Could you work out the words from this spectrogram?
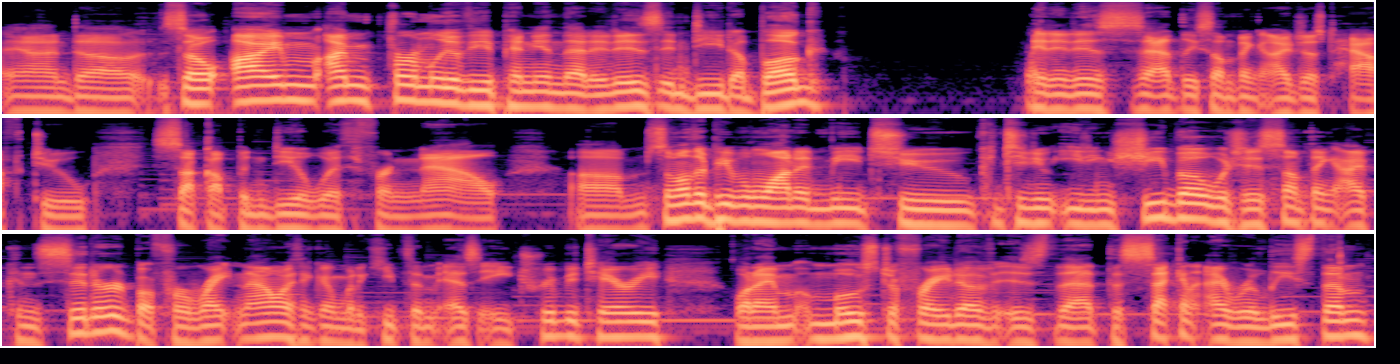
And uh, so I'm I'm firmly of the opinion that it is indeed a bug, and it is sadly something I just have to suck up and deal with for now. Um, some other people wanted me to continue eating Shiba, which is something I've considered, but for right now, I think I'm going to keep them as a tributary. What I'm most afraid of is that the second I release them,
